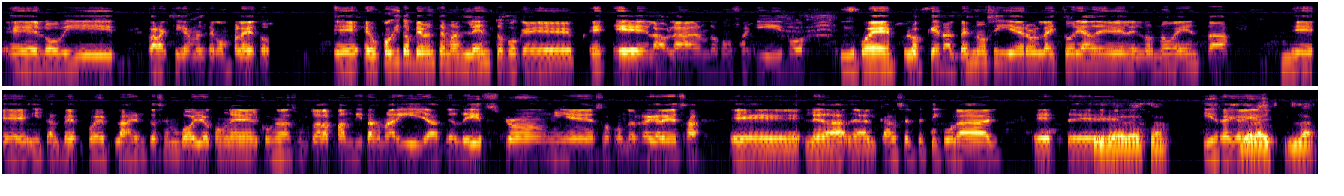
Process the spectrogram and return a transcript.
eh, lo vi prácticamente completo. Eh, es un poquito obviamente más lento porque es él hablando con su equipo y pues los que tal vez no siguieron la historia de él en los 90 eh, y tal vez pues la gente se embolló con él con el asunto de las banditas amarillas de Livestrong y eso cuando él regresa eh, le da le da el cáncer testicular este Y regresa. y regresa. la,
